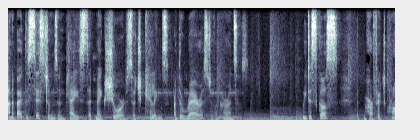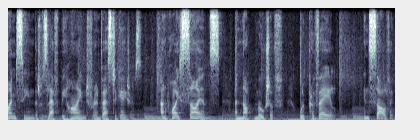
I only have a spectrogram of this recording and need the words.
and about the systems in place that make sure such killings are the rarest of occurrences. We discuss the perfect crime scene that was left behind for investigators and why science and not motive will prevail in solving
